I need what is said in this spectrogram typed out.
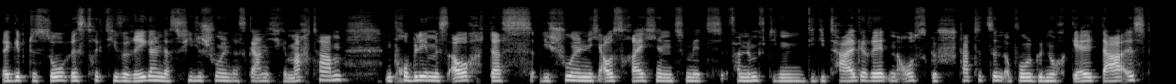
Da gibt es so restriktive Regeln, dass viele Schulen das gar nicht gemacht haben. Ein Problem ist auch, dass die Schulen nicht ausreichend mit vernünftigen Digitalgeräten ausgestattet sind, obwohl genug Geld da ist.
